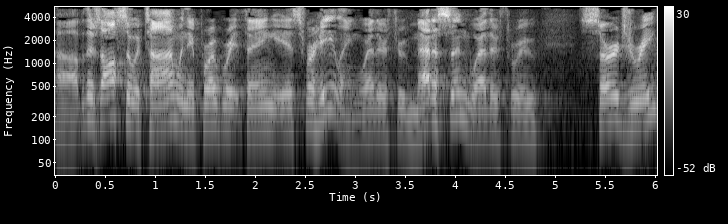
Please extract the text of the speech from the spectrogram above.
Uh, but there's also a time when the appropriate thing is for healing, whether through medicine, whether through surgery.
